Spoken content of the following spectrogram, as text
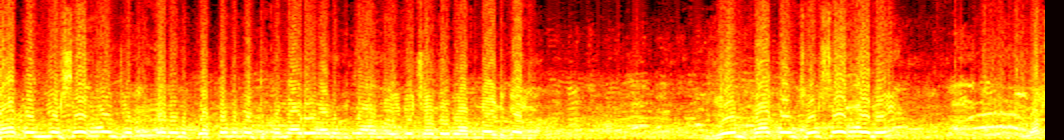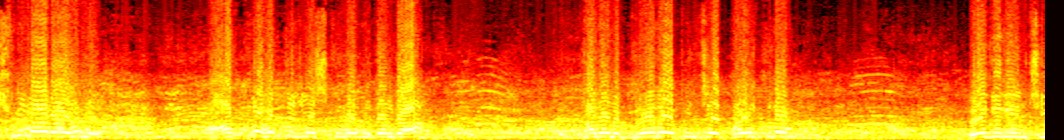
పాపం చేశారు అని చెప్పి తనను పొట్టను పెట్టుకున్నారు అని అడుగుతా ఉన్నా ఇదే చంద్రబాబు నాయుడు గారిని. ఏం పాపం చేశారు అని లక్ష్మీనారాయణ ఆత్మహత్య చేసుకునే విధంగా తనను ప్రేరేపించే ప్రయత్నం బెదిరించి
